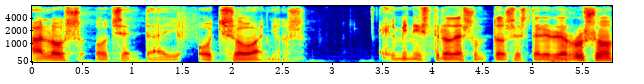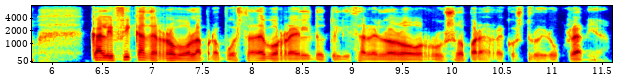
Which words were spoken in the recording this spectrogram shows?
a los 88 años. El ministro de Asuntos Exteriores ruso califica de robo la propuesta de Borrell de utilizar el oro ruso para reconstruir Ucrania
